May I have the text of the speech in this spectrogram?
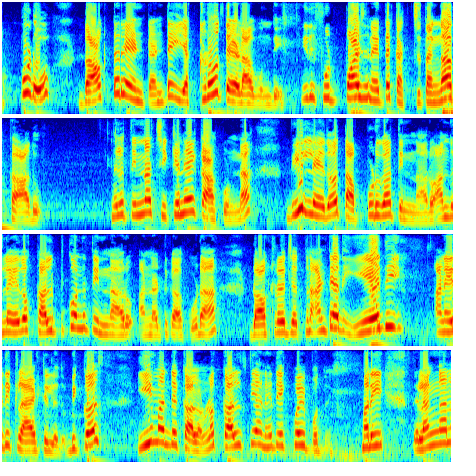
అప్పుడు డాక్టర్ ఏంటంటే ఎక్కడో తేడా ఉంది. ఇది ఫుడ్ పాయిజన్ అయితే ఖచ్చితంగా కాదు. వీళ్ళు తిన్న చికెనే కాకుండా వీళ్ళు ఏదో తప్పుడుగా తిన్నారు. అందులో ఏదో కలుపుకొని తిన్నారు అన్నట్టుగా కూడా డాక్టరే చెప్తున్నారు. అంటే అది ఏది అనేది క్లారిటీ లేదు. బికాజ్ ఈ మధ్య కాలంలో కల్తీ అనేది ఎక్కువైపోతుంది. మరి తెలంగాణ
